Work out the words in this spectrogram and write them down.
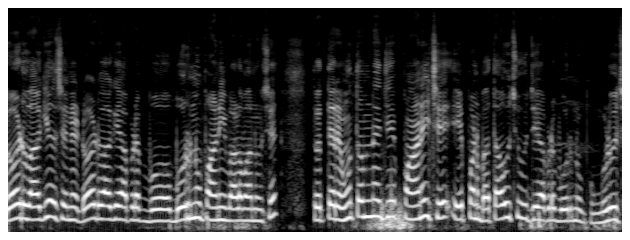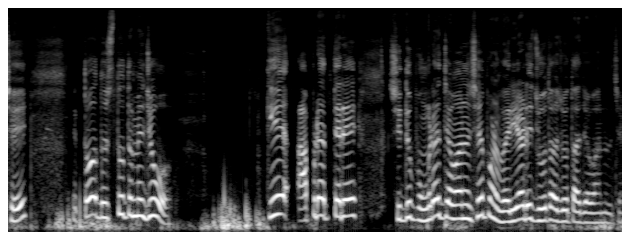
દોઢ વાગ્યો છે ને દોઢ વાગે આપણે બોરનું પાણી વાળવાનું છે, તો અત્યારે હું તમને જે પાણી છે એ પણ બતાવું છું, જે આપણે બોરનું ભૂંગળું છે તો દોસ્તો, તમે જુઓ કે આપણે અત્યારે સીધું ભૂંગળા જ જવાનું છે, પણ વરિયાળી જોતાં જોતાં જવાનું છે.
